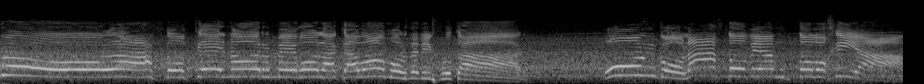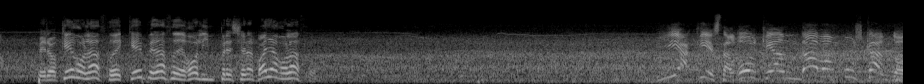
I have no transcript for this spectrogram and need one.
¡Golazo! ¡Qué enorme gol acabamos de disfrutar! ¡Un golazo de antología! Pero qué golazo, ¿eh? Qué pedazo de gol, impresionante. Vaya golazo. Y aquí está el gol que andaban buscando.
